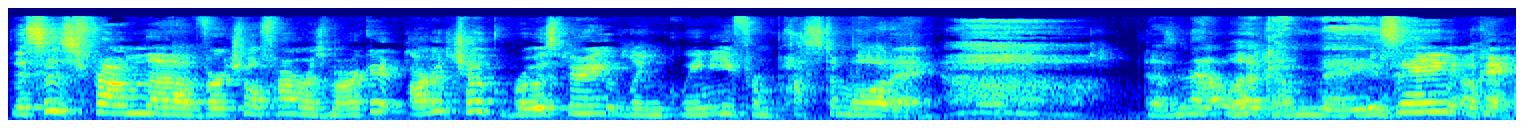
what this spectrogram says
This is from the virtual farmer's market. Artichoke rosemary linguine from Pastamore. Doesn't that look amazing? Okay,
